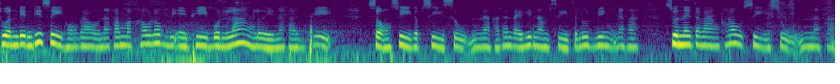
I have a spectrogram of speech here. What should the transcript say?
ส่วนเด่นที่ 4 ของเรานะคะมาเข้ารอบ VIP บนล่างเลยนะคะพี่สองสี่กับสี่ศูนย์นะคะท่านใดที่นำสี่ไปรูดวิ่งนะคะ ส่วนในตารางเข้าสี่ศูนย์นะคะ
